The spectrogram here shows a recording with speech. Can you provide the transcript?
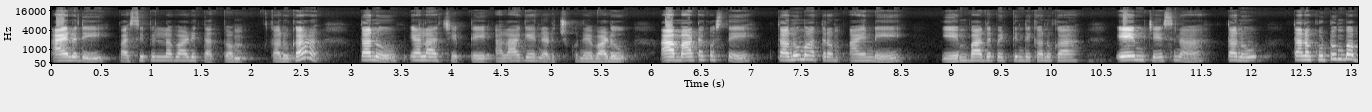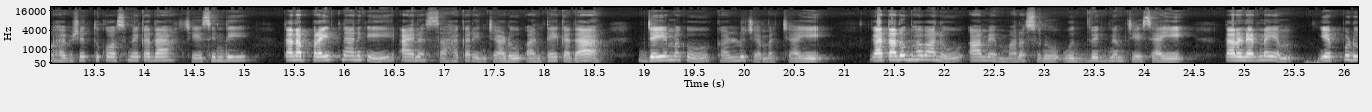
ఆయనది పసిపిల్లవాడి తత్వం. కనుక తను ఎలా చెప్తే అలాగే నడుచుకునేవాడు. ఆ మాటకొస్తే తను మాత్రం ఆయన్ని ఏం బాధ పెట్టింది కనుక? ఏం చేసినా తను తన కుటుంబ భవిష్యత్తు కోసమే కదా చేసింది. తన ప్రయత్నానికి ఆయన సహకరించాడు అంతే కదా? జయమ్మకు కళ్ళు చెమర్చాయి. గత అనుభవాలు ఆమె మనసును ఉద్విగ్నం చేశాయి. తన నిర్ణయం ఎప్పుడు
